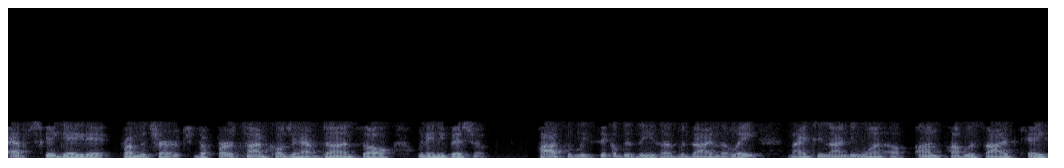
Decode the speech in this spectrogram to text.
extricated from the church, the first time COGIC have done so with any bishop. Possibly sick of disease, husband died in the late 1991 of unpublicized case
